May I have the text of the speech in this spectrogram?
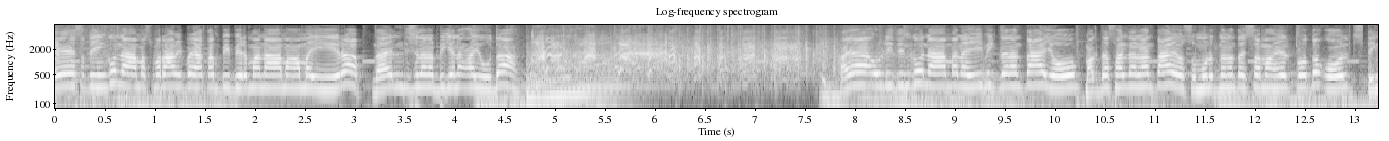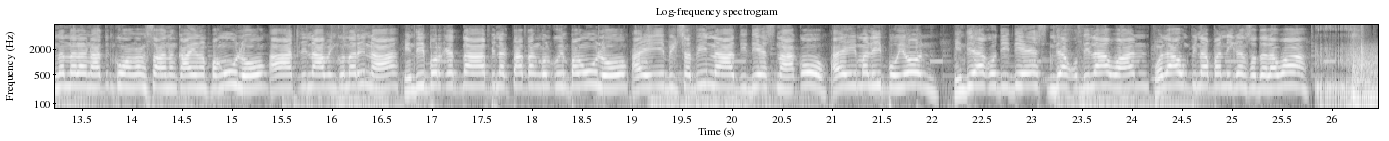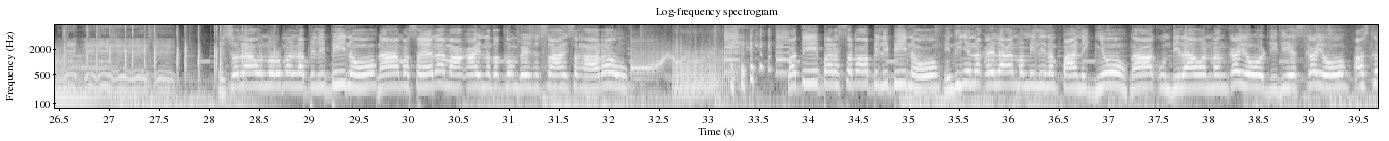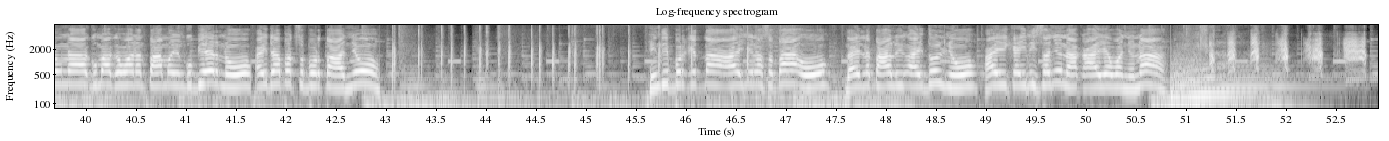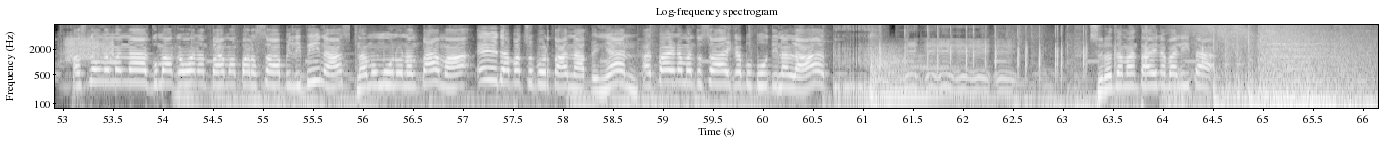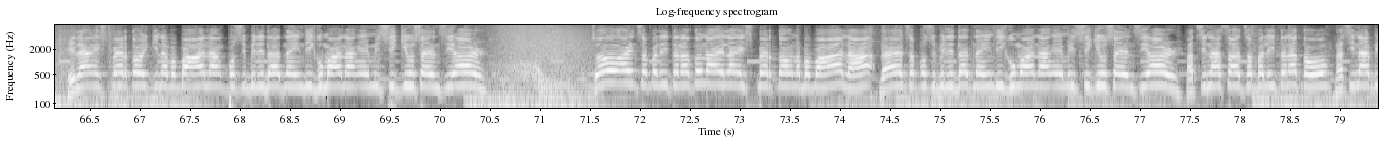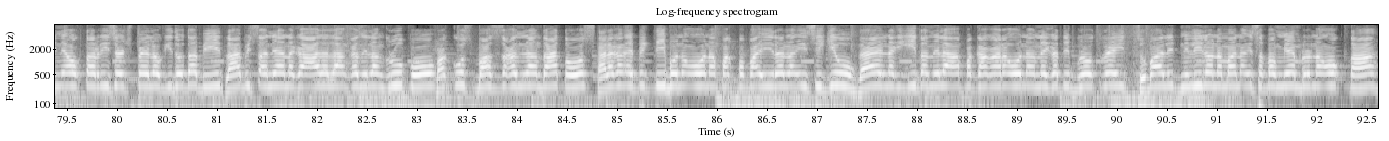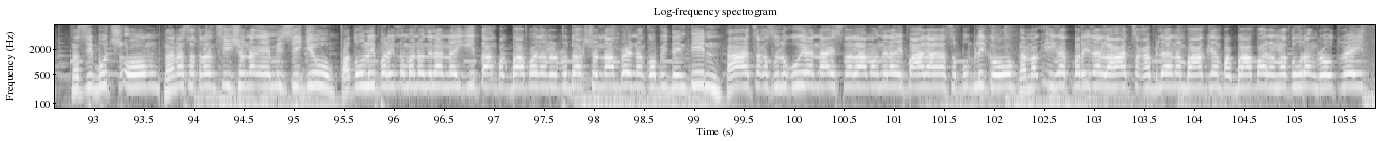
eh, sa tingin ko na mas marami pa yatang pipirma na mga mahihirap dahil hindi sila nabigyan ng ayuda. Kaya ulitin ko na manahimik na lang tayo, magdasal na lang tayo, sumunod na lang tayo sa mga health protocols, tingnan na lang natin kung hanggang saan ang kaya ng Pangulo at linawin ko na rin ha, hindi porket na pinagtatanggol ko yung Pangulo ay ibig sabihin na DDS na ako. Ay mali po yun. Hindi ako DDS, hindi ako dilawan, wala akong pinapanigan sa dalawa. Isa lang akong normal na Pilipino na masaya na makakain ng tatlong beses sa isang araw. Pati para sa mga Pilipino, hindi nyo na kailangan mamili ng panig nyo na kung dilawan man kayo or DDS kayo, as long na gumagawa ng tama yung gobyerno, ay dapat suportahan nyo. Hindi porket na ayaw nyo lang sa tao, dahil natalo yung idol nyo, ay kainisan nyo na, kaayawan nyo na. As long naman na gumagawa ng tama para sa Pilipinas, namumuno ng tama, eh dapat suportahan natin yan. At para naman to sa ikabubuti ng lahat. Sunod naman tayo na balita. Ilang eksperto ay kinababahala ang posibilidad na hindi gumana ang MECQ sa NCR. So ayon sa balita na to na ilang eksperto ang nababahala dahil sa posibilidad na hindi gumana ang MECQ sa NCR. At sinasaad sa balita na to na sinabi ni Octa Research Fellow Guido David, labis na niya nag-aalala ang kanilang grupo pagkus base sa kanilang datos, talagang epektibo noon ang pagpapairal ng ECQ dahil nakikita nila ang pagkakaroon ng negative growth rate. Subalit nilinaw naman ng isa pang miyembro ng Octa na si Butch Ong na nasa transition ng MECQ. Patuloy pa rin umano nila nakikita ang pagbaba ng reproduction number ng COVID-19. At sa kasulukuyan nais na lamang nilang ipaalala sa publiko na mag-ingat pa rin ang lahat sa kabila ng bahagyang pagbaba ng naturang growth rate.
